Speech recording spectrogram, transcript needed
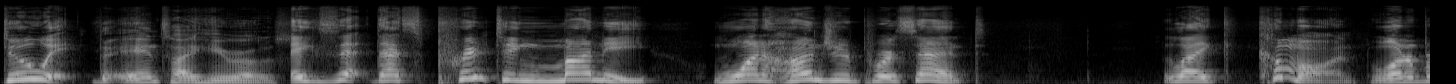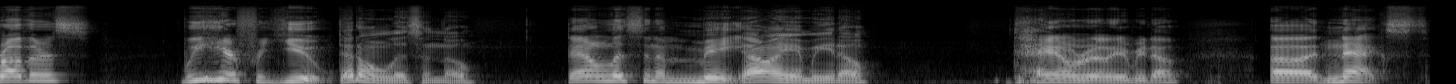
Do it. The anti-heroes. Exact. That's printing money. One hundred percent. Like, come on, Warner Brothers. We here for you. They don't listen though. They don't listen to me. Y'all don't hear me though. They don't really hear me though. Uh, next,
